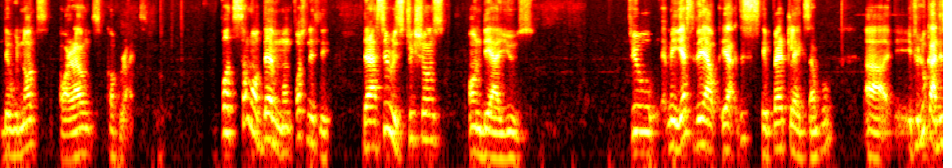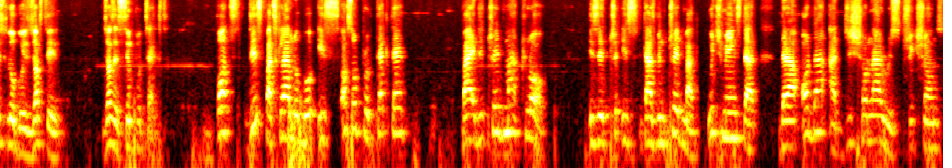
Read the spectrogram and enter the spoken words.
they will not around copyright. But some of them, unfortunately, there are still restrictions on their use. Few, I mean, yesterday, I, yeah, this is a very clear example. Uh, if you look at this logo, it's just a just a simple text. But this particular logo is also protected by the trademark law. Is a is, it has been trademarked, which means that there are other additional restrictions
